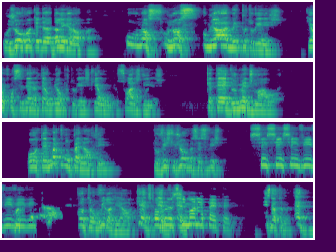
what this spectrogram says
o jogo ontem da, da Liga Europa. O nosso, o nosso, o melhor árbitro português, que eu considero até o melhor português, que é o Soares Dias, que até é dos menos maus, ontem marcou um penalti. Tu viste o jogo? Não sei se viste. Sim, sim, sim, vi, vi, vi. vi contra o Vila Real, que é Sobre é, Simone é, Pepe. Exatamente, é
